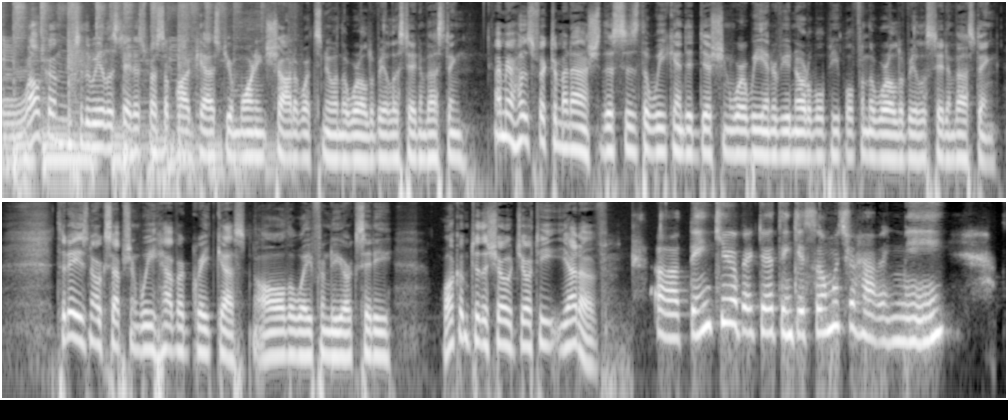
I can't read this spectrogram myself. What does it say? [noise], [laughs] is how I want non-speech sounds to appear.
Welcome to the Real Estate Espresso Podcast, your morning shot of what's new in the world of real estate investing. I'm your host, Victor Menasce. This is the weekend edition where we interview notable people from the world of real estate investing. Today is no exception. We have a great guest all the way from New York City. Welcome to the show, Jyoti Yadav. Uh, thank you, Victor. Thank you so much for having me.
